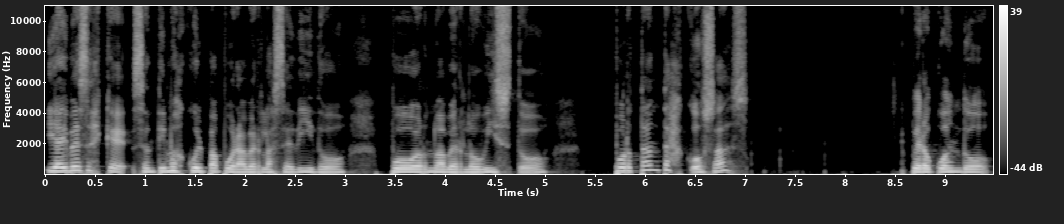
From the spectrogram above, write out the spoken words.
Y hay veces que sentimos culpa por haberla cedido, por no haberlo visto, por tantas cosas pero cuando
